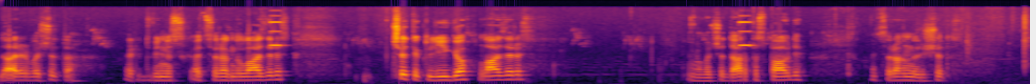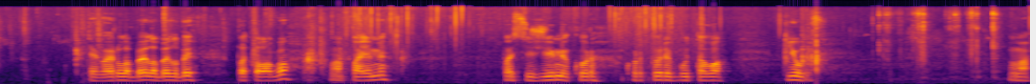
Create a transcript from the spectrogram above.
dar ir va šitą erdvinis atsiranda lazeris, čia tik lygio lazeris, va čia dar paspaudė, atsiranda ir šitas. Tai va ir labai labai labai patogu, va, paimi, pasižymi, kur, kur turi būti tavo pjūvis. Va.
